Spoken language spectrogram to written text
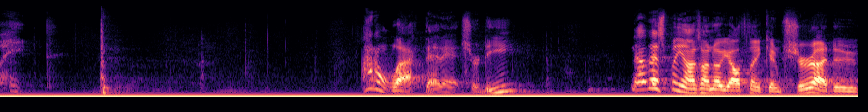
Wait. I don't like that answer, do you? Now, let's be honest. I know y'all thinking, sure I do,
